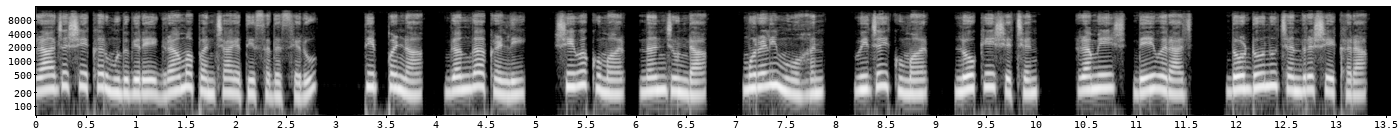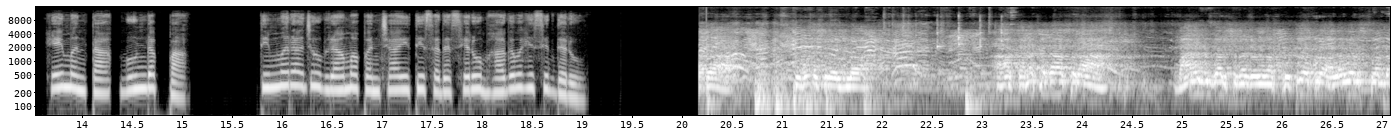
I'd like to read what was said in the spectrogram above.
ರಾಜಶೇಖರ್ ಮುದುಗೆರೆ ಗ್ರಾಮ ಪಂಚಾಯತಿ ಸದಸ್ಯರು ತಿಪ್ಪಣ್ಣ, ಗಂಗಾಕಳ್ಳಿ, ಶಿವಕುಮಾರ್, ನಂಜುಂಡ ಮುರಳಿ ಮೋಹನ್ ವಿಜಯ್ ಕುಮಾರ್ ಲೋಕೇಶ್ ಎಚನ್ ರಮೇಶ್, ದೇವರಾಜ್, ದೊಡ್ಡೋನು ಚಂದ್ರಶೇಖರ, ಹೇಮಂತ, ಗುಂಡಪ್ಪ. ತಿಮ್ಮರಾಜು ಗ್ರಾಮ ಪಂಚಾಯಿತಿ ಸದಸ್ಯರು ಭಾಗವಹಿಸಿದ್ದರು. ಆ ಕನಕದಾಸರ ಮಾರ್ಗದರ್ಶನಗಳನ್ನ ಪ್ರತಿಯೊಬ್ಬರು ಅಳವಡಿಸಿಕೊಂಡು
